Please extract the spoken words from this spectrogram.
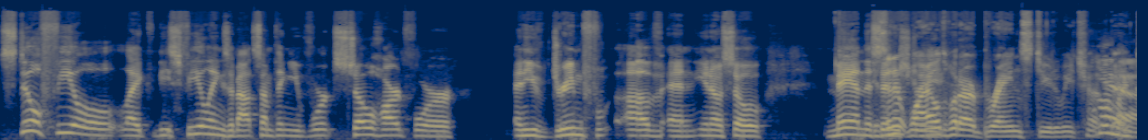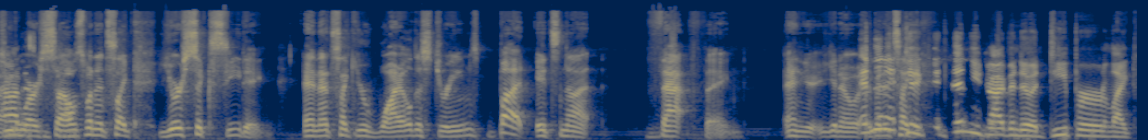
still feel like these feelings about something you've worked so hard for and you've dreamed of and you know so man this isn't industry, it wild what our brains do to each other oh yeah, do to ourselves when it's like you're succeeding and that's like your wildest dreams but it's not that thing. And you you know and then it's it, like then you dive into a deeper like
